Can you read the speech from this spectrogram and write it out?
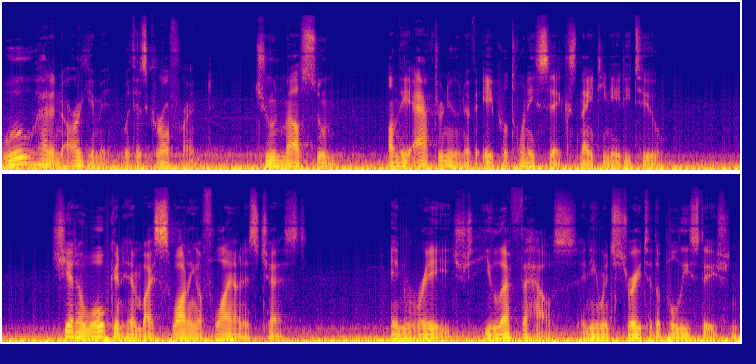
Woo had an argument with his girlfriend, Chun Mal-sun, on the afternoon of April 26, 1982. She had awoken him by swatting a fly on his chest Enraged, he left the house and he went straight to the police station,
